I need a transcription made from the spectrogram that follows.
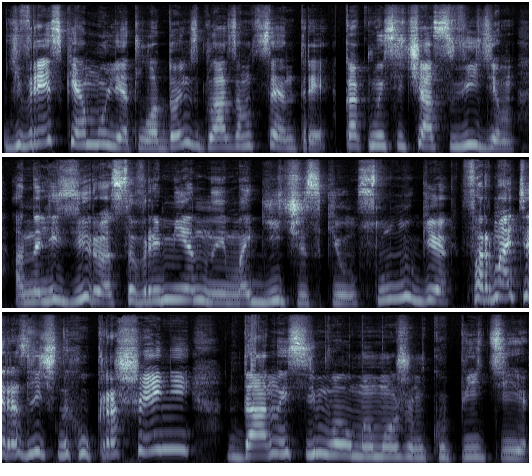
Еврейский амулет, ладонь с глазом в центре. Как мы сейчас видим, анализируя современные магические услуги, в формате различных украшений данный символ мы можем купить и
